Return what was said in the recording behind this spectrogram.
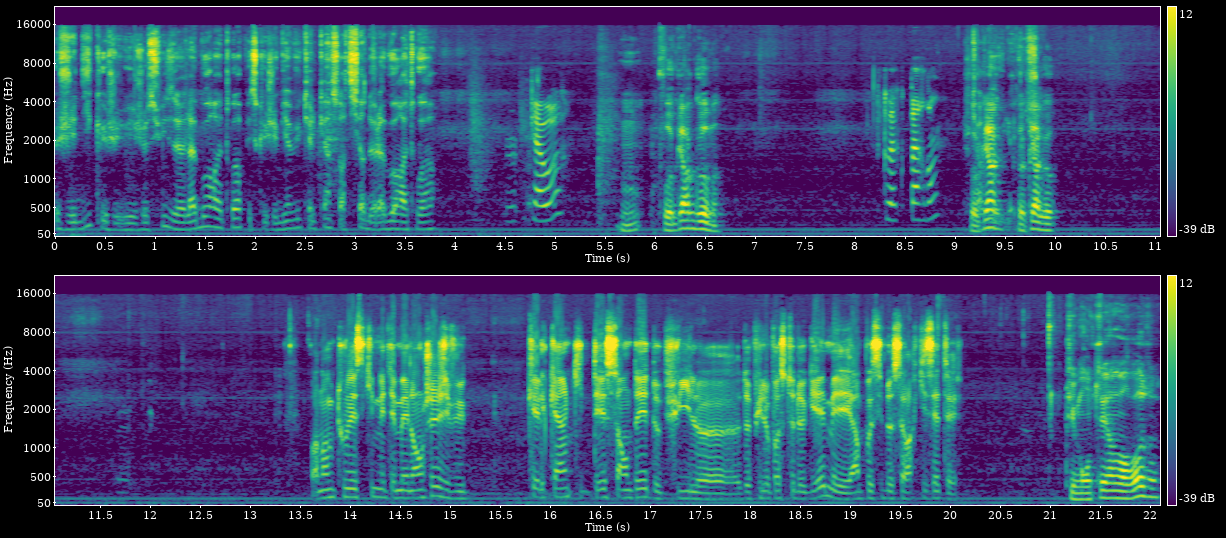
J'ai dit que je suis à laboratoire puisque j'ai bien vu quelqu'un sortir de laboratoire. KO Hmm. Faut le cargo, moi. Quoi, pardon? Faut le, Ah car... oui, il y a faut le des- cargo. Pendant que tous les skins étaient mélangés, j'ai vu quelqu'un qui descendait depuis le, depuis le poste de game et impossible de savoir qui c'était. Tu montais en rose?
